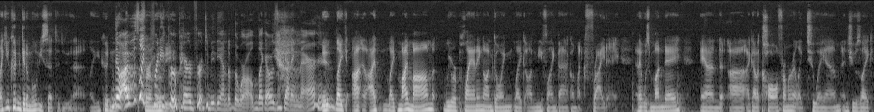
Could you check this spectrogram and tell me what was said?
Like you couldn't get a movie set to do that. Like you couldn't. no i was like pretty movie. prepared for it to be the end of the world. Like i was getting there. It like I, I like my mom we were planning on going like on me flying back on like friday. And it was monday and uh, i got a call from her at like 2 a.m and she was like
